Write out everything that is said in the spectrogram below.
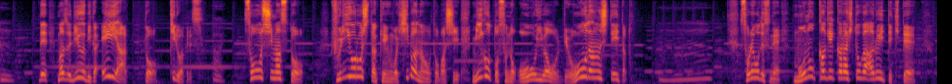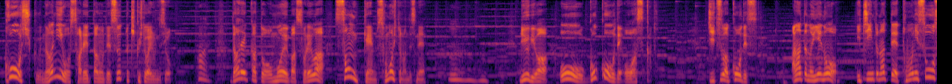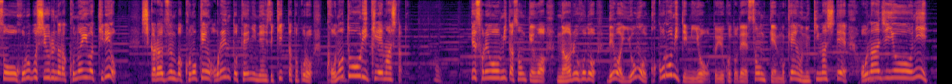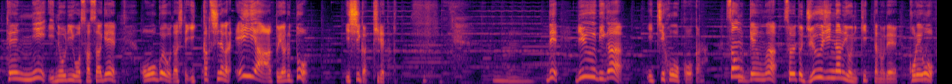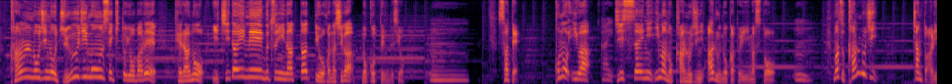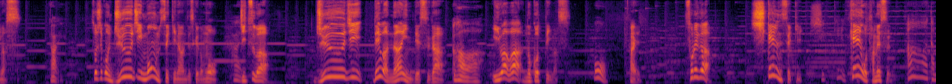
うんでまず劉備が「えいや!」と切るわけです。はいそうしますと、振り下ろした剣は火花を飛ばし、見事その大岩を両断していたと。うーんそれをですね、物陰から人が歩いてきて、公祝何をされたのです？と聞く人がいるんですよ。はい誰かと思えばそれは孫権その人なんですね。うんうん劉備は、おお、五行でおわすかと。実はこうです。あなたの家の一員となって共に曹操を滅ぼしうるならこの岩切れよ。しからずんばこの剣おれんと天に念じて切ったところ、この通り切れましたと。で、それを見た孫権は、なるほど、では世も試みてみようということで、孫権も剣を抜きまして、同じように天に祈りを捧げ、大声を出して一括しながら、えいやーとやると、石が切れたと。うんで、劉備が一方向から、孫権はそれと十字になるように切ったので、これを甘露寺の十字門石と呼ばれ、寺の一大名物になったっていうお話が残ってるんですよ。うーんさて、この岩、はい。実際に今の甘露寺にあるのかと言いますと、うん。まず甘露寺、ちゃんとあります。はい。そしてこの十字門石なんですけども、はい。実は十字ではないんですが、岩は残っています。はい。それが、試験石。試験剣を試す。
